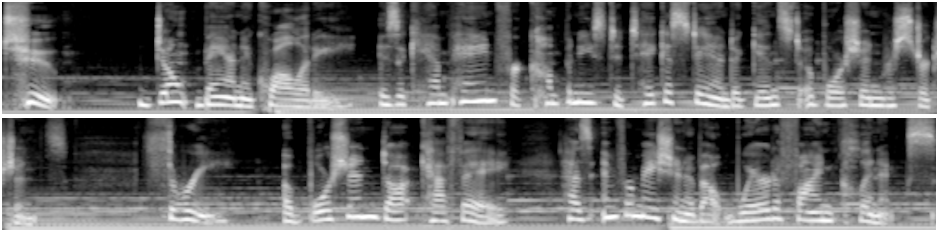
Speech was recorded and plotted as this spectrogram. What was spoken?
2. Don't Ban Equality is a campaign for companies to take a stand against abortion restrictions. 3. Abortion.cafe has information about where to find clinics.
